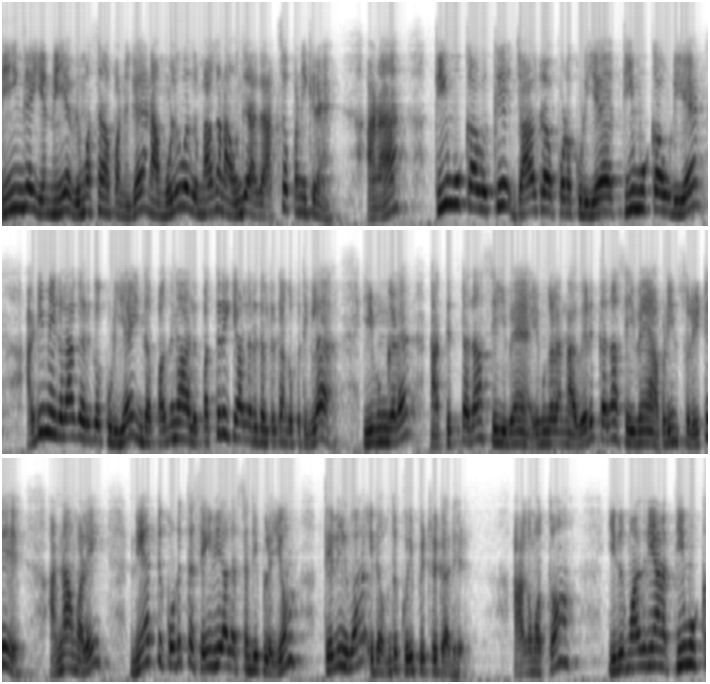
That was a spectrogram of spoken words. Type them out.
நீங்கள் என்னைய விமர்சனம் பண்ணுங்கள் நான் முழுவதுமாக நான் வந்து அதை அக்செப்ட் பண்ணிக்கிறேன். ஆனால் திமுகவுக்கு ஜால்ரா போடக்கூடிய திமுகவுடைய அடிமைகளாக இருக்கக்கூடிய இந்த பதினாலு பத்திரிகையாளர்கள் இருக்காங்க பார்த்தீங்களா இவங்களை நான் திட்ட தான் செய்வேன். இவங்களை நான் வெறுக்க தான் செய்வேன் அப்படின்னு சொல்லிட்டு அண்ணாமலை நேற்று கொடுத்த செய்தியாளர் சந்திப்புலையும் தெளிவாக இதை வந்து குறிப்பிட்டிருக்காரு. ஆக மொத்தம் இது மாதிரியான திமுக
